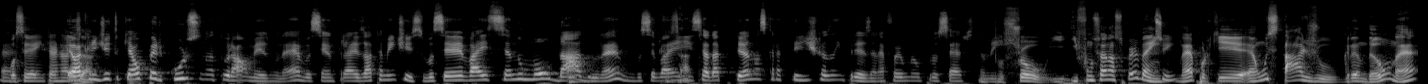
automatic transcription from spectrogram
É. você é Eu acredito que é o percurso natural mesmo, né? Você entrar exatamente isso. Você vai sendo moldado, né? Você vai Exato. se adaptando às características da empresa, né? Foi o meu processo também. Show. E, e funciona super bem, Sim. né? Porque é um estágio grandão, né?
